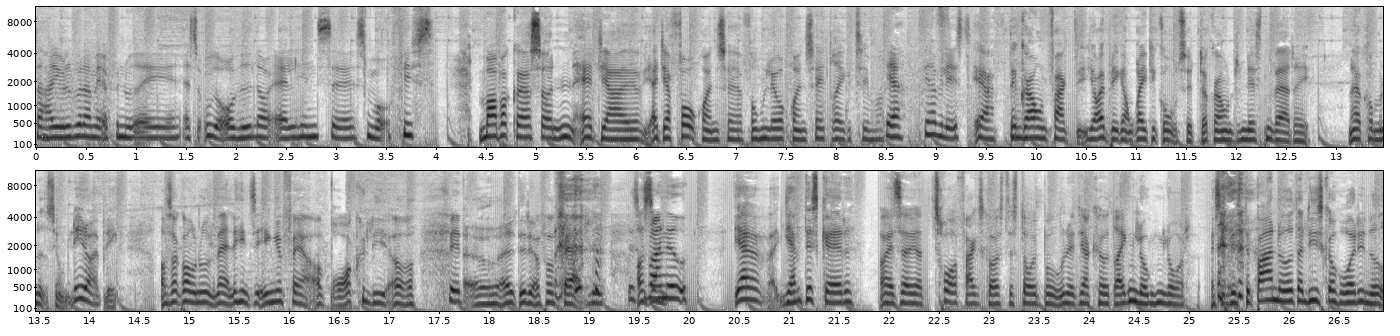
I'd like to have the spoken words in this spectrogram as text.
der har hjulpet dig med at finde ud af, altså ud over hvidløg, alle hendes øh, små fifs? Mopper gør sådan, at jeg, at jeg får grøntsager, for hun laver grøntsagdrikke til mig. Ja, det har vi læst. Ja, det gør hun faktisk. I øjeblikket er hun rigtig god til det. Der gør hun det næsten hver dag. Når jeg kommer ned, siger hun, lige et øjeblik. Og så går hun ud med alle hendes ingefær og broccoli og Fedt. øh, alt det der forfærdelige. Det skal Og så- bare ned. Ja, jamen det skal det. Og altså, jeg tror faktisk også, det står i bogen, at jeg kan jo drikke en lunken lort. Altså, hvis det bare er noget, der lige skal hurtigt ned,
